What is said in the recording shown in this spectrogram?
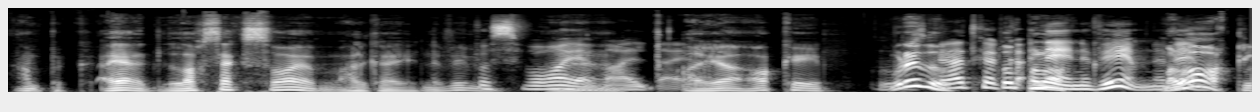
Ampak, ja, lahko vsak svoje, ali kaj, ne vem. Po svoje, ja. valjda, ja. A ja, ok. V redu, Skratka, ne, ne vem, ne Ma vem. Lahko,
